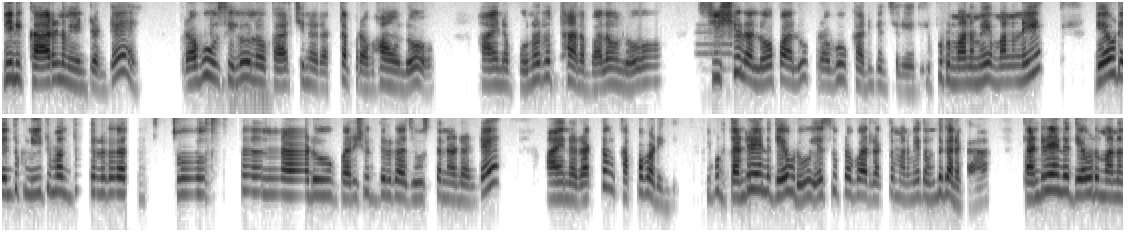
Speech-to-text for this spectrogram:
దీనికి కారణం ఏంటంటే ప్రభు శిలువలో కార్చిన రక్త ప్రభావంలో ఆయన పునరుత్థాన బలంలో శిష్యుల లోపాలు ప్రభు కనిపించలేదు. ఇప్పుడు మనమే మనని దేవుడు ఎందుకు నీతిమంతులుగా చూస్తున్నాడు పరిశుద్ధులుగా చూస్తున్నాడు అంటే ఆయన రక్తం కప్పబడింది. ఇప్పుడు తండ్రి అయిన దేవుడు యేసు ప్రభు వారి రక్తం మన మీద ఉంది గనక తండ్రి అయిన దేవుడు మనం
